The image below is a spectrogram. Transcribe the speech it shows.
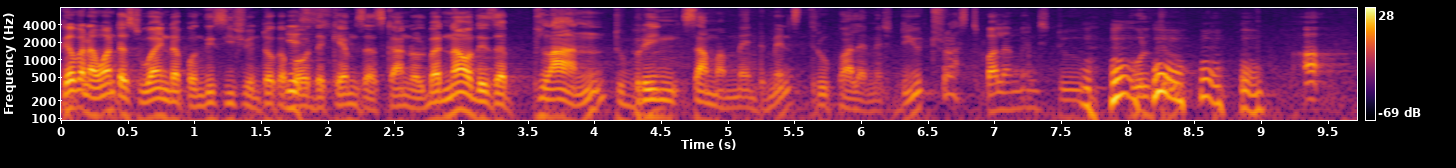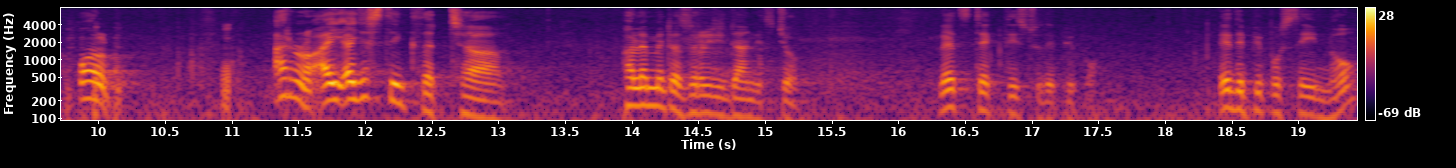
Governor, I want us to wind up on this issue and talk about Yes. the KEMSA scandal. But now there's a plan to bring some amendments through Parliament. Do you trust Parliament to pull through? Uh, well, I don't know. I, I just think that uh, Parliament has already done its job. Let's take this to the people. Let the people say no,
